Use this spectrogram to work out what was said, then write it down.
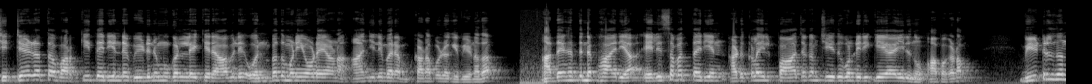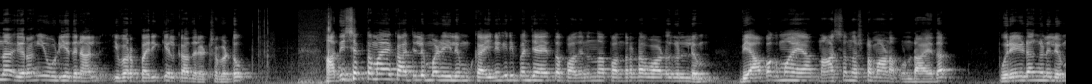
ചിറ്റേഴത്തെ വർക്കി തെരിയന്റെ വീടിന് മുകളിലേക്ക് രാവിലെ ഒൻപത് മണിയോടെയാണ് ആഞ്ഞിലിമരം കടപുഴകി വീണത്. അദ്ദേഹത്തിന്റെ ഭാര്യ എലിസബത്ത് തരിയൻ അടുക്കളയിൽ പാചകം ചെയ്തുകൊണ്ടിരിക്കുകയായിരുന്നു അപകടം. വീട്ടിൽ നിന്ന് ഇറങ്ങി ഓടിയതിനാൽ ഇവർ പരിക്കേൽക്കാതെ രക്ഷപ്പെട്ടു. അതിശക്തമായ കാറ്റിലും മഴയിലും കൈനഗിരി പഞ്ചായത്ത് പതിനൊന്ന് പന്ത്രണ്ട് വാർഡുകളിലും വ്യാപകമായ നാശനഷ്ടമാണ് ഉണ്ടായത്. പുരയിടങ്ങളിലും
